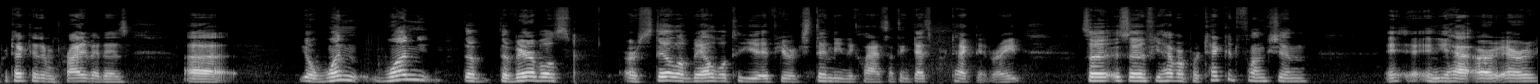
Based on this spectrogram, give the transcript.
protected and private is, uh, you know, one one the the variables are still available to you if you're extending the class. I think that's protected, right? So so if you have a protected function and- you have or, or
